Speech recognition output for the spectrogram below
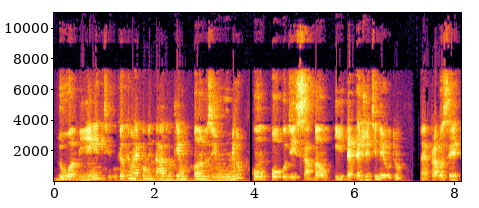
do ambiente, o que eu tenho recomendado é que é um panozinho úmido com um pouco de sabão e detergente neutro, né, para você,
